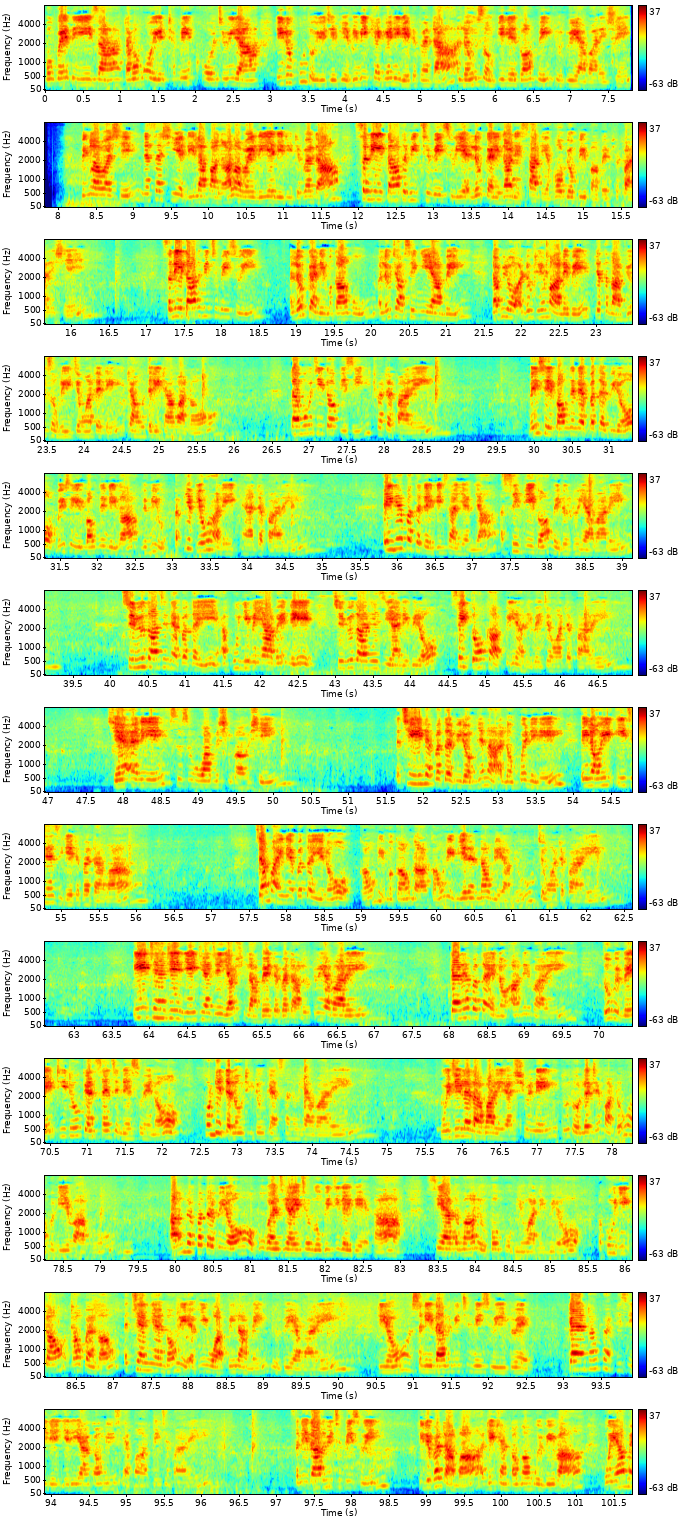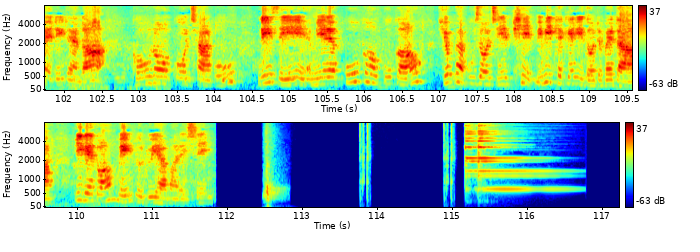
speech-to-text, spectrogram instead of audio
မုတ်ပဲတည်စားဒါမှမဟုတ်ရင်ထမင်းခေါ်ကြွေးတာဒီလိုကုသိုလ်ရည်ချင်းဖြင့်မိမိခက်ခဲနေတဲ့တပတ်တာအလုံးစုံပြည်လည်သွားမိလို့တွေ့ရပါတယ်ရှင်။မင်္ဂလာပါရှင်28ရက်ဒီလပါ9လပိုင်း4ရက်နေ့ဒီတပတ်တာစ နီသားသမီးချင်းမိတ်ဆွေရဲ့အလုတ်ကန်ကနေစတင်ဟောပြောပေးပါပဲဖြစ်ပါတယ်ရှင်။စနီသားသမီးချင်းမိတ်ဆွေအလုတ်ကန်နေမကောင်းဘူးအလုတ်ကြောင့်စိတ်ညစ်ရမေးနောက်ပြီးတော့အလုတ်ထဲမှာလည်းပဲပြဿနာမျိုးစုံလေးကြုံရတတ်တယ်ဒါကိုသတိထားပါနော်။တန်ဖိုးကြီးသောပစ္စည်းထွက်တတ်ပါတယ်။မိတ်ဆွေပေါင်းတဲ့နဲ့ပတ်သက်ပြီးတော့မိတ်ဆွေပေါင်းတဲ့တွေကမိမိကိုအပြစ်ပြောတာလေးခံရတတ်ပါတယ်။အိမ်နဲ့ပတ်သက်တဲ့ကိစ္စရများအဆင်ပြေသွားမယ်လို့တွေ့ရပါတယ်။ ဆွေမျိုးသားချင်းနဲ့ပတ်သက်ရင်အကူအညီမရဘဲနဲ့ဆွေမျိုးသားချင်းစီကနေပြီးတော့စိတ်တော့ကပေးတာတွေပဲကြုံရတတ်ပါတယ်။ရန်အန်ဒီစူးစူဝါမရှိပါဘူးရှင်။အချီနဲ့ပတ်သက်ပြီးတော့မျက်နှာအလွန်ပွင့်နေတယ်အိမ်တော်ကြီးအေးချမ်းစီတဲ့တပတ်တာပါ။ကျမ်းမာရေးနဲ့ပတ်သက်ရင်တော့ခေါင်းတွေမကောင်းတာခေါင်းတွေအမြဲတမ်းနောက်နေတာမျိုးကြုံရတတ်ပါတယ်။အေးချမ်းခြင်းငြိမ်းချမ်းခြင်းရောက်ရှိလာပဲတပတ်တာလို့တွေ့ရပါတယ်။ကံနဲ့ပတ်သက်ရင်တော့အားနေပါတယ်။ သို့ပေမဲ့ထီတိုးကန်ဆန်းခြင်းနဲ့ဆိုရင်တော့ခုနှစ်တလုံးထီတိုးကန်ဆန်းလို့ရပါတယ်။ငွေကြီးလက်လာပါတွေကရွှေနေတိုးတော်လက်ထဲမှာလုံးဝမပြေးပါဘူး။အားလုံးနဲ့ပတ်သက်ပြီးတော့ပူပန်စရာကြီးချုပ်ကုန်ပြီးကြည့်လိုက်တဲ့အခါဆရာသမားလိုပုံကူမျိုးကနေပြီးတော့အကူကြီးကောင်းအထောက်ပံ့ကောင်းအကြံဉာဏ်ကောင်းတွေအပြည့်အဝပေးလာမယ်လို့တွေ့ရပါတယ်။ဒီတော့စနေသားသမီးချင်းမိတ်ဆွေအတွက်ကံထောက်ပံ့ဖြစ်စီတဲ့ရေရာကောင်းလေးဆရာမပေးချင်ပါတယ်။စနေသားသမီးချင်းမိတ်ဆွေ ဒီတစ်ပတ်တာမှာအဋိဌံကောင်းကောင်းဝေပေးပါဝေရမယ့်အဋိဌံကဂုံတော်ကိုချာကိုနေ့စဉ်အမြဲတမ်းပိုးကောက်ပိုးကောက်ရွတ်ဖတ်ပူဇော်ခြင်းဖြင့်မိမိခက်ခဲနေသောတစ်ပတ်တာပြည်လည်သွားမယ်လို့တွေ့ရပါတယ်ရှင်။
